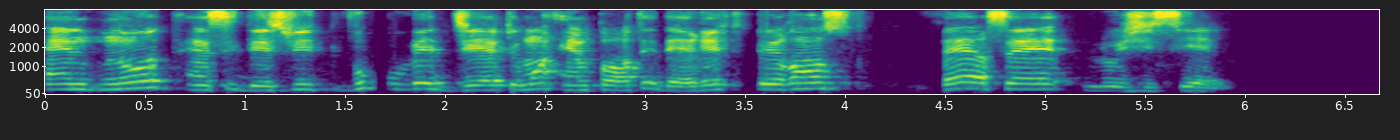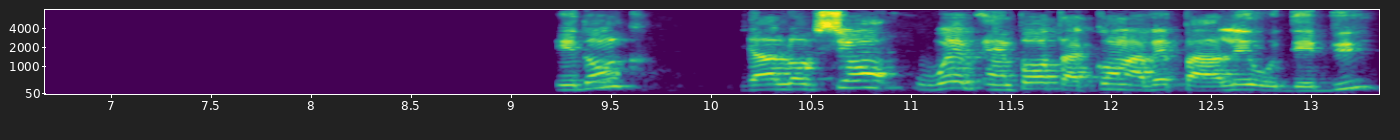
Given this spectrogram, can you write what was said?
EndNote, ainsi de suite. Vous pouvez directement importer des références vers ces logiciels. Et donc, il y a l'option Web Import à qu'on avait parlé au début.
